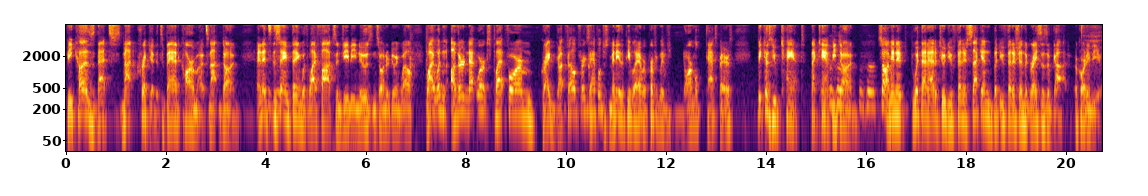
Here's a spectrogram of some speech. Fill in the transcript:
Because that's not cricket. It's bad karma. It's not done. And it's the mm-hmm. same thing with why Fox and GB News and so on are doing well. Why wouldn't other networks platform Greg Gutfeld, for example? Just many of the people I have are perfectly normal taxpayers because you can't. That can't mm-hmm, be done. Mm-hmm. So, I mean, it, with that attitude, you finish second, but you finish in the graces of God, according to you.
